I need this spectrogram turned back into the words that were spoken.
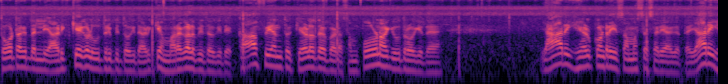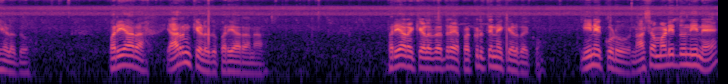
ತೋಟದಲ್ಲಿ ಅಡಿಕೆಗಳು ಉದುರಿ ಬಿದ್ದೋಗಿದೆ, ಅಡಿಕೆ ಮರಗಳು ಬಿದ್ದೋಗಿದೆ. ಕಾಫಿ ಅಂತೂ ಕೇಳೋದೇ ಬೇಡ, ಸಂಪೂರ್ಣವಾಗಿ ಉದುರೋಗಿದೆ. ಯಾರಿಗೆ ಹೇಳ್ಕೊಂಡ್ರೆ ಈ ಸಮಸ್ಯೆ ಸರಿಯಾಗುತ್ತೆ? ಯಾರಿಗೆ ಹೇಳೋದು? ಪರಿಹಾರ, ಯಾರನ್ನು ಕೇಳೋದು ಪರಿಹಾರನ? ಪರಿಹಾರ ಕೇಳೋದಾದರೆ ಪ್ರಕೃತಿನೇ ಕೇಳಬೇಕು. ನೀನೇ ಕೊಡು. ನಾಶ ಮಾಡಿದ್ದು ನೀನೇ.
